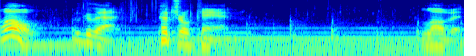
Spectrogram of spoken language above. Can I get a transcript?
Oh, look at that petrol can. Love it.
